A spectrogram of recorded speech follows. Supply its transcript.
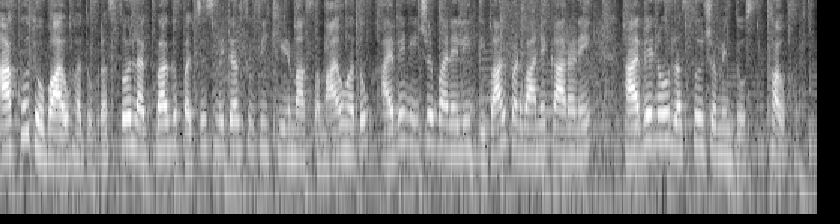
આખો ધોવાયો હતો રસ્તો લગભગ પચીસ મીટર સુધી ખીણમાં સમાયો હતો હાઈવે નીચે બનેલી દિવાલ પડવાને કારણે હાઈવેનો રસ્તો જમીનદોસ્ત થયો હતો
